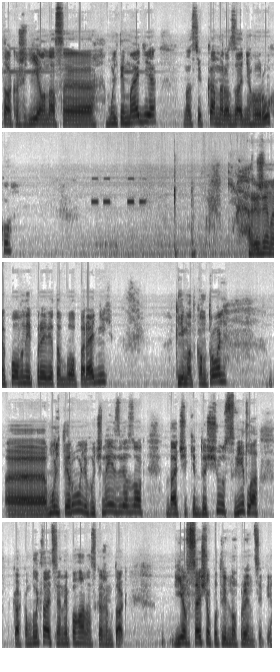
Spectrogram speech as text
Також є у нас е, мультимедіа, у нас є камера заднього руху. Режими повний привід або передній, клімат-контроль, е, мультируль, гучний зв'язок, датчики дощу, світла. Така комплектація непогана, скажімо так. Є все, що потрібно, в принципі.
